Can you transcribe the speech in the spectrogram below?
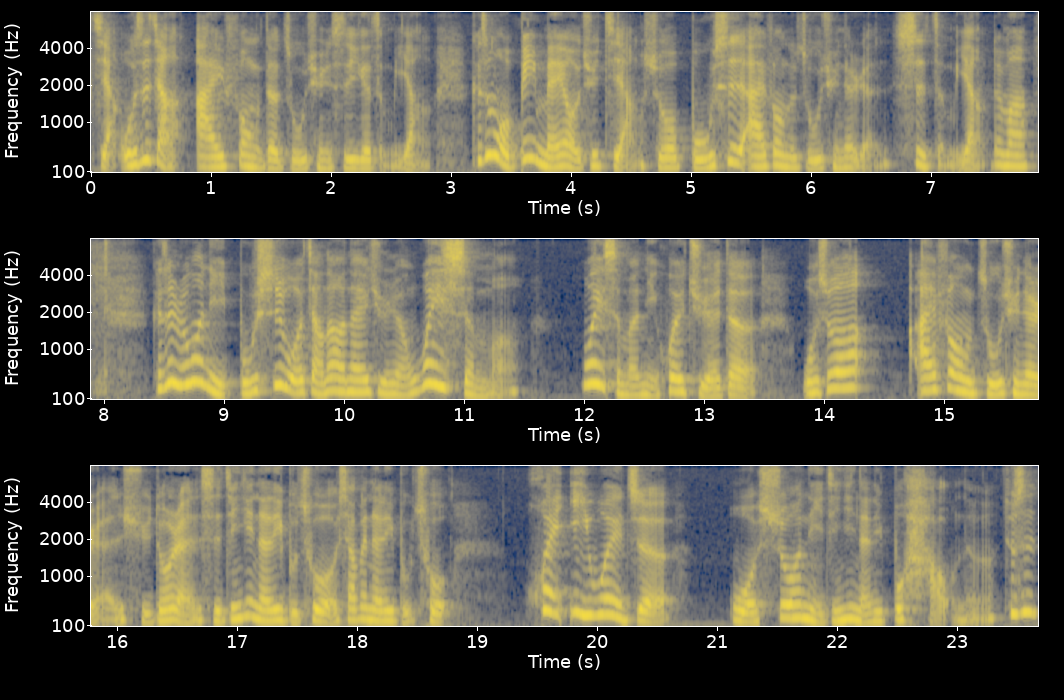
讲，我是讲 iPhone 的族群是一个怎么样，可是我并没有去讲说不是 iPhone 的族群的人是怎么样，对吗？可是如果你不是我讲到的那一群人，为什么？为什么你会觉得我说 iPhone 族群的人，许多人是经济能力不错，消费能力不错，会意味着？我说你经济能力不好呢，就是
